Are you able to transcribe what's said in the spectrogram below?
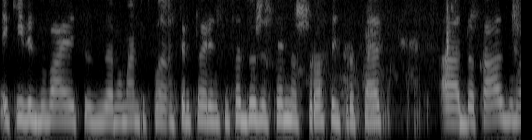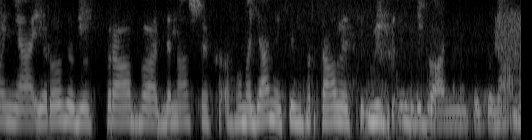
які відбуваються з моменту на території. Це дуже сильно спростить процес доказування і розгляду справ для наших громадян, які зверталися із індивідуальними позовами.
